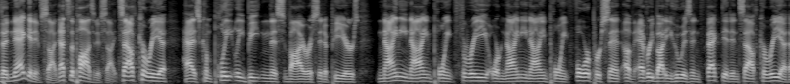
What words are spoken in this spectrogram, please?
The negative side, that's the positive side. South Korea has completely beaten this virus, it appears. 99.3 or 99.4% of everybody who is infected in South Korea,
